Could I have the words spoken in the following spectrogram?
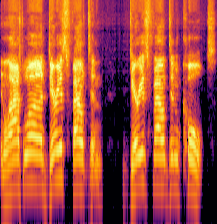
And last one, Daurice Fountain. Daurice Fountain Colts.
